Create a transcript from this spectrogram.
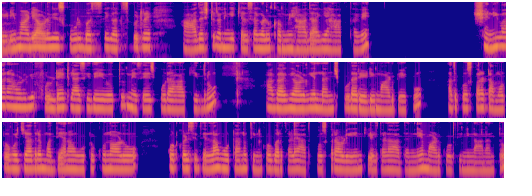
ರೆಡಿ ಮಾಡಿ ಅವಳಿಗೆ ಸ್ಕೂಲ್ ಬಸ್ಸಿಗೆ ಹತ್ಸ್ಬಿಟ್ರೆ ಆದಷ್ಟು ನನಗೆ ಕೆಲಸಗಳು ಕಮ್ಮಿ ಆದಾಗೆ ಆಗ್ತವೆ. ಶನಿವಾರ ಅವಳಿಗೆ ಫುಲ್ ಡೇ ಕ್ಲಾಸ್ ಇದೆ ಇವತ್ತು ಮೆಸೇಜ್ ಕೂಡ ಹಾಕಿದ್ರು. ಹಾಗಾಗಿ ಅವಳಿಗೆ ಲಂಚ್ ಕೂಡ ರೆಡಿ ಮಾಡಬೇಕು. ಅದಕ್ಕೋಸ್ಕರ ಟೊಮೊಟೊ ಗೊಜ್ಜಾದರೆ ಮಧ್ಯಾಹ್ನ ಊಟಕ್ಕೂ ಅವಳು ಕೊಟ್ಟು ಕಳಿಸಿದ್ದೆಲ್ಲ ಊಟನೂ ತಿನ್ಕೊ ಬರ್ತಾಳೆ. ಅದಕ್ಕೋಸ್ಕರ ಅವಳು ಏನು ಕೇಳ್ತಾಳೆ ಅದನ್ನೇ ಮಾಡಿಕೊಡ್ತೀನಿ ನಾನಂತೂ.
